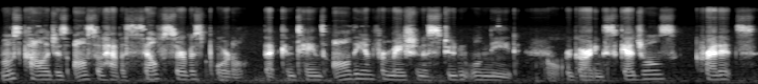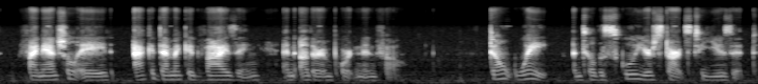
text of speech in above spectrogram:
Most colleges also have a self service portal that contains all the information a student will need regarding schedules, credits, financial aid, academic advising, and other important info. Don't wait until the school year starts to use it.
